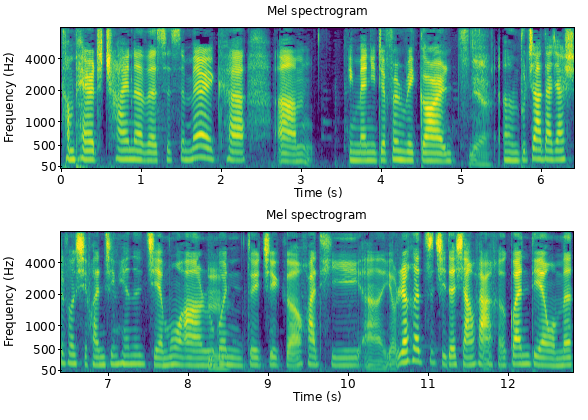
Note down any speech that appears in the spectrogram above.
compared China versus America，嗯、 in many different regards. Yeah. 嗯，不知道大家是否喜欢今天的节目啊？如果你对这个话题呃有任何自己的想法和观点，我们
